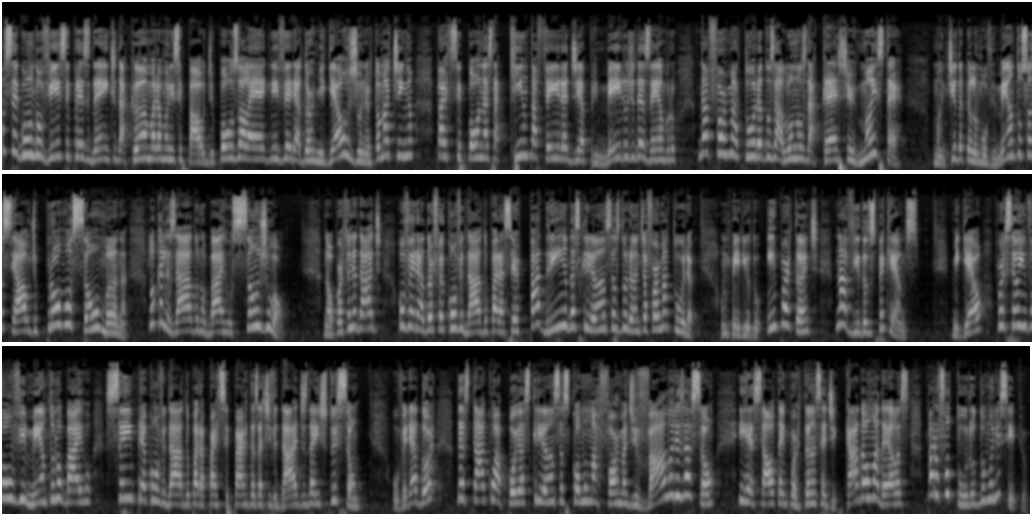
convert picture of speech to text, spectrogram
O segundo vice-presidente da Câmara Municipal de Pouso Alegre, vereador Miguel Júnior Tomatinho, participou nesta quinta-feira, dia 1 de dezembro, da formatura dos alunos da creche Irmã Esther, mantida pelo Movimento Social de Promoção Humana, localizado no bairro São João. Na oportunidade, o vereador foi convidado para ser padrinho das crianças durante a formatura, um período importante na vida dos pequenos. Miguel, por seu envolvimento no bairro, sempre é convidado para participar das atividades da instituição. O vereador destaca o apoio às crianças como uma forma de valorização e ressalta a importância de cada uma delas para o futuro do município.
